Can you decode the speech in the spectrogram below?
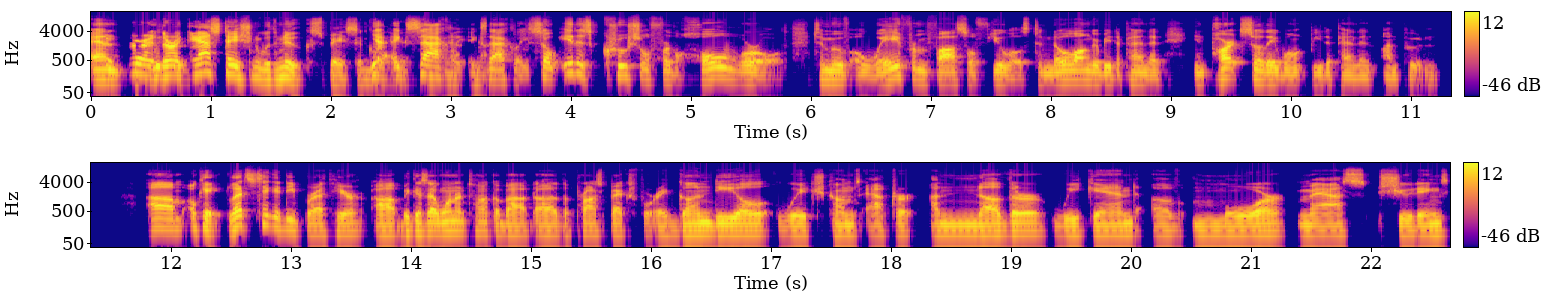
and they're, they're a gas station with nukes basically. Yeah exactly exactly. So it is crucial for the whole world to move away from fossil fuels to no longer be dependent in part so they won't be dependent on putin. Um, okay, let's take a deep breath here uh, because I want to talk about uh, the prospects for a gun deal, which comes after another weekend of more mass shootings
